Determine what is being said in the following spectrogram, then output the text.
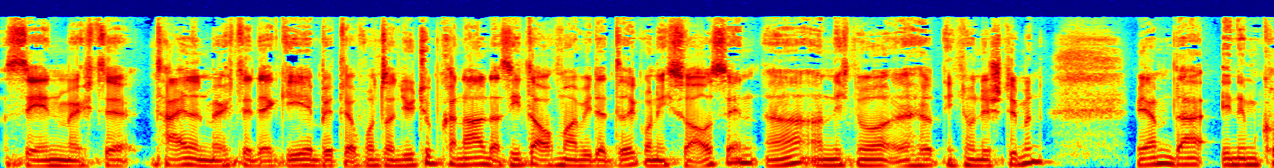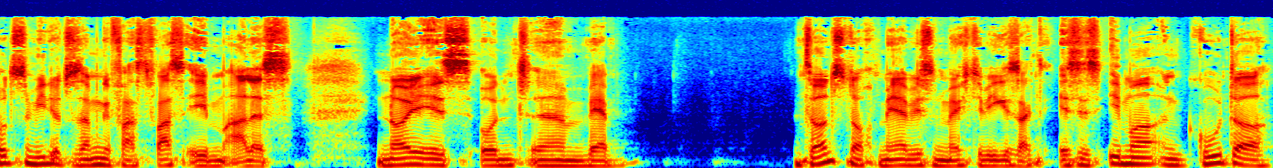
sehen möchte, teilen möchte, der gehe bitte auf unseren YouTube-Kanal. Da sieht er auch mal, wie der Dirk und ich so aussehen. Ja, und nicht nur, er hört nicht nur die Stimmen. Wir haben da in einem kurzen Video zusammengefasst, was eben alles neu ist und äh, wer sonst noch mehr wissen möchte, wie gesagt, es ist immer ein guter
